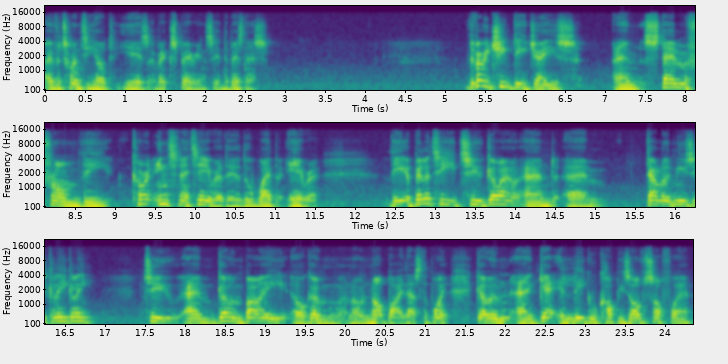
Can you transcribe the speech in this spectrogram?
over twenty odd years of experience in the business the very cheap DJs um, stem from the current internet era, the, the web era. The ability to go out and um, download music legally, to um, go and buy, or go, no, not buy, that's the point, go and uh, get illegal copies of software.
